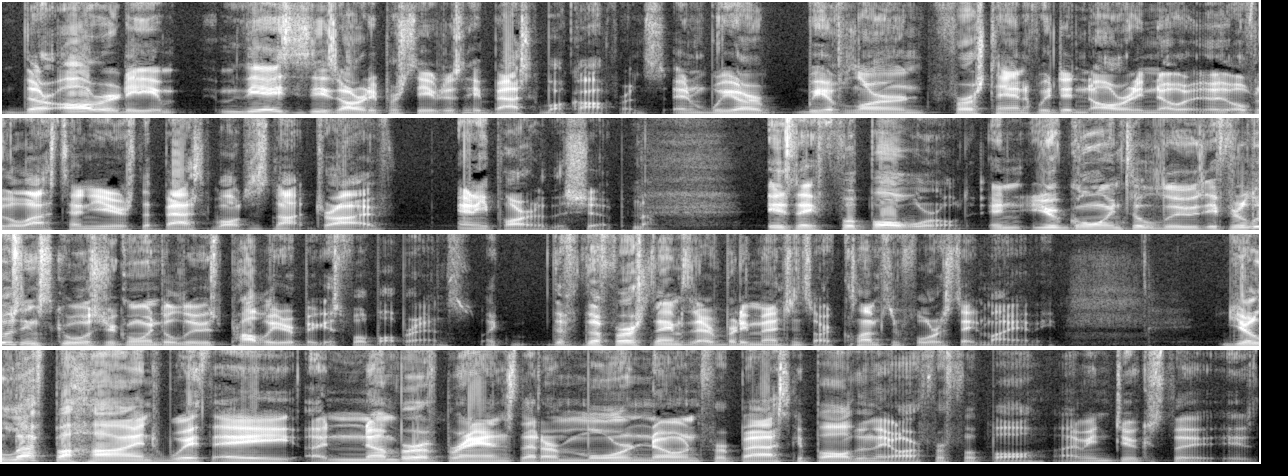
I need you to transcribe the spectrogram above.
they're already the ACC is already perceived as a basketball conference, and we are we have learned firsthand if we didn't already know it over the last ten years that basketball does not drive any part of the ship. No. Is a football world, and you're going to lose if you're losing schools. You're going to lose probably your biggest football brands. Like the, the first names that everybody mentions are Clemson, Florida State, Miami you're left behind with a, a number of brands that are more known for basketball than they are for football. I mean, Duke is the is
